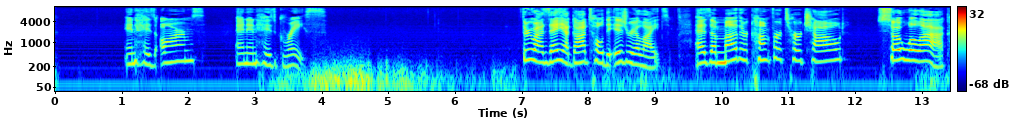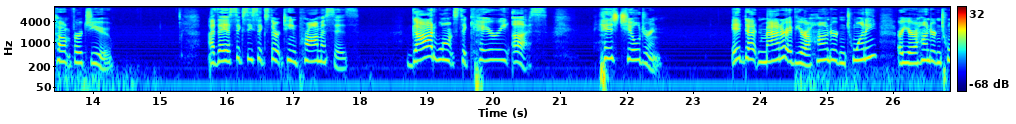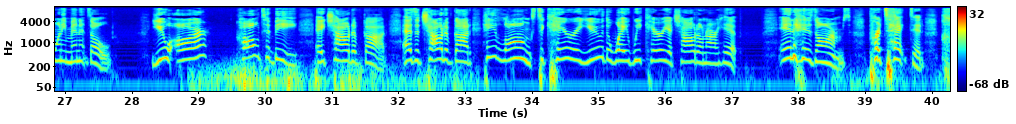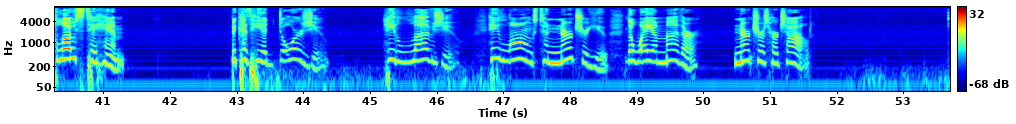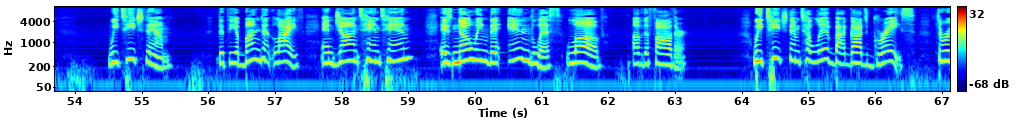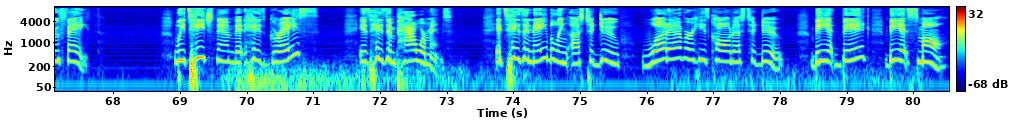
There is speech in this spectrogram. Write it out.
in His arms and in His grace. Through Isaiah, God told the Israelites, As a mother comforts her child, so will I comfort you. Isaiah 66 13 promises God wants to carry us, His children. It doesn't matter if you're 120 or you're 120 minutes old. You are called to be a child of God. As a child of God, He longs to carry you the way we carry a child on our hip in His arms, protected, close to Him, because He adores you. He loves you. He longs to nurture you the way a mother nurtures her child. We teach them that the abundant life in John 10:10 10, 10, is knowing the endless love of the Father. We teach them to live by God's grace through faith. We teach them that his grace is his empowerment. It's his enabling us to do whatever He's called us to do, be it big, be it small.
